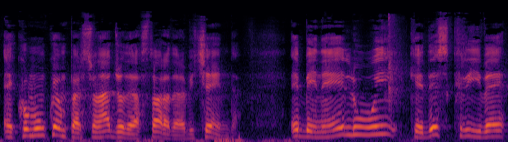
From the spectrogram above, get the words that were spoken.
è comunque un personaggio della storia, della vicenda. Ebbene, è lui che descrive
